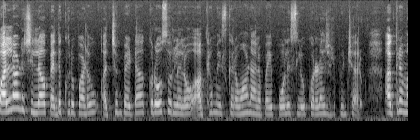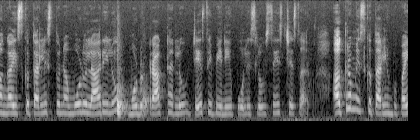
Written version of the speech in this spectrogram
పల్నాడు జిల్లా పెద్దకురుపాడు అచ్చంపేట క్రోసూర్లలో అక్రమ ఇసుక రవాణాలపై పోలీసులు కొరడా జలిపించారు. అక్రమంగా ఇసుక తరలిస్తున్న మూడు లారీలు మూడు ట్రాక్టర్లు జేసీబీని పోలీసులు సీజ్ చేశారు. అక్రమ ఇసుక తరలింపుపై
